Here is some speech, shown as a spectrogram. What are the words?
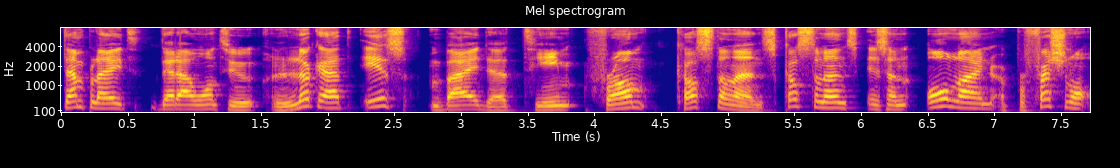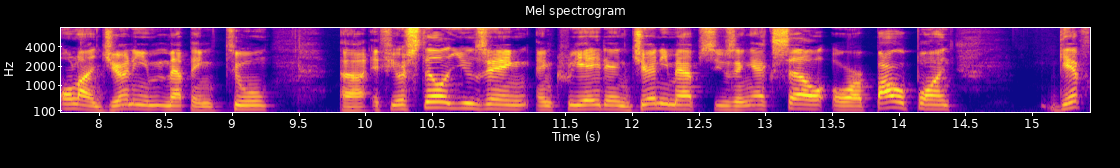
template that I want to look at is by the team from Custellence. Custellence is an online, a professional online journey mapping tool. Uh, if you're still using and creating journey maps using Excel or PowerPoint, give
